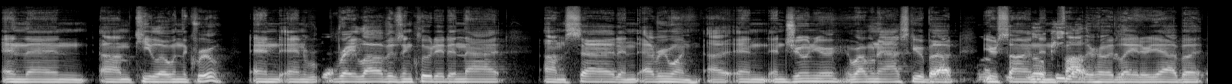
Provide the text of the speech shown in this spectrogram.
and then um, Kilo and the crew, and and yeah. Ray Love is included in that. Um, said and everyone uh, and and Junior. I'm going to ask you about yeah. your son and fatherhood later. Yeah, but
